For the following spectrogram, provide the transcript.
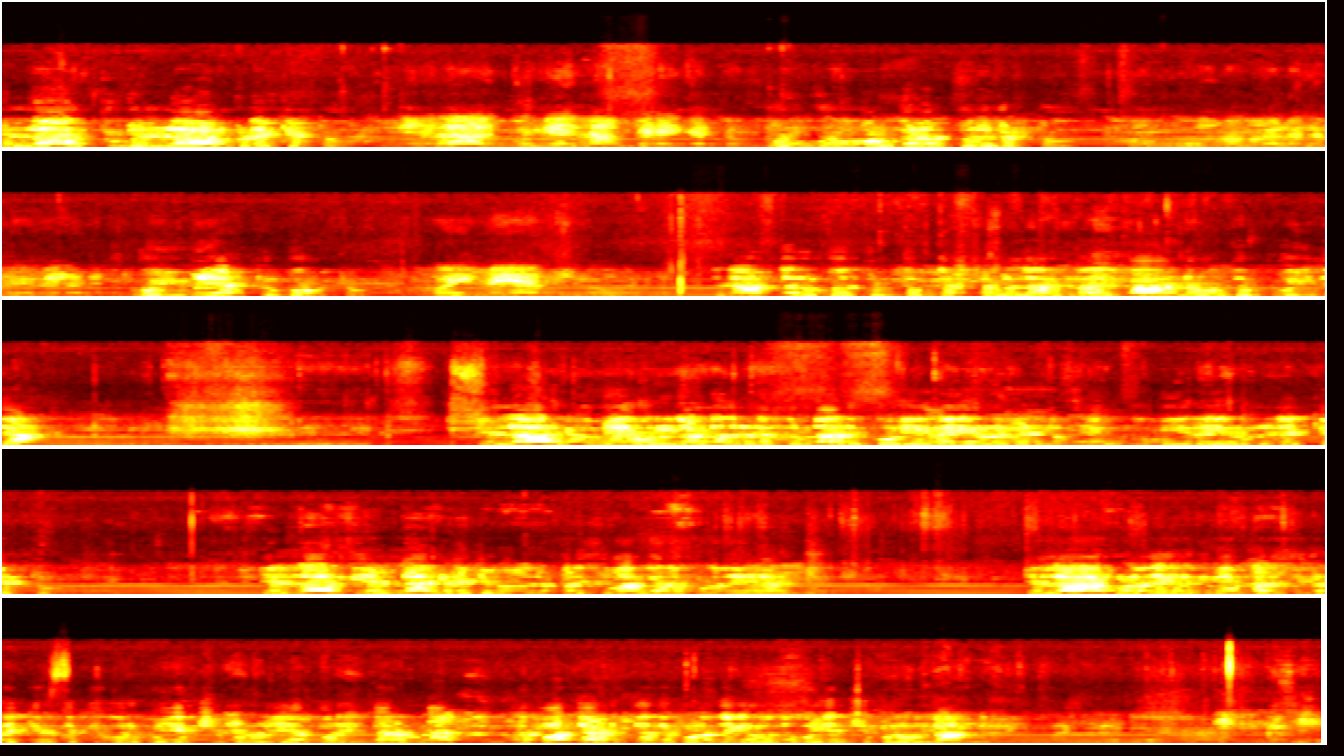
எல்லாருக்கும் எல்லாம் கிடைக்கட்டும். எல்லாருக்கும் எல்லாம் கிடைக்கட்டும். பொங்கும் மங்களம் பெருகட்டும். பொய்மை அற்று போகட்டும். பொய்மை அற்று போகட்டும். இந்த நாட்டுல ரொம்ப துன்பம் கஷ்டம் எல்லாம் இருக்கிறது காரணம் வந்து பொய் தான் எல்லாருக்குமே ஒரு நல்லது நடக்கும்னா அதுக்கு ஒரு இறையருள் வேண்டும். எங்கும் இறையருள் நிலைக்கட்டும். எல்லாருக்கும் எல்லாம் கிடைக்கணும். அதுல பரிசு வாங்காத குழந்தைகளாம் இருக்கு. எல்லா குழந்தைகளுக்குமே பரிசு கிடைக்கிறதுக்கு ஒரு முயற்சி பண்ணணும். ஏன் பரிசு தரம்னா அதை பார்த்து அடுத்து அந்த குழந்தைகள் வந்து முயற்சி பண்ணணும் தான்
